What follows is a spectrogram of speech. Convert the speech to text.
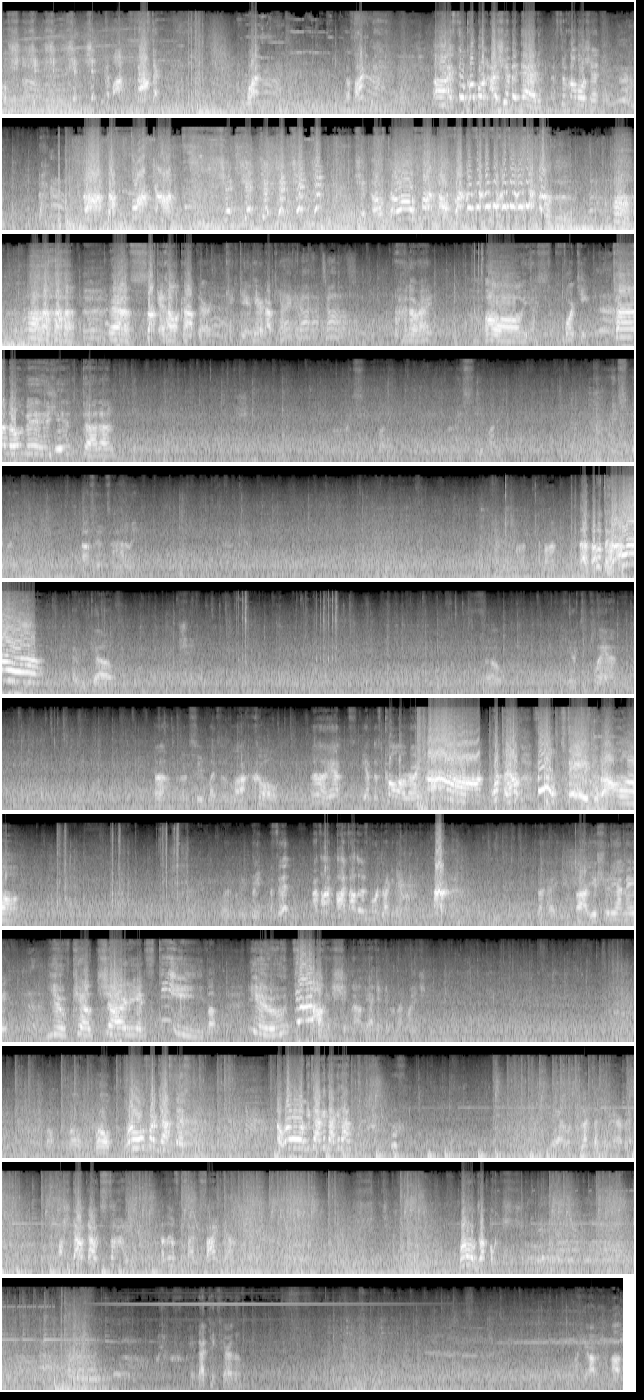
Oh shit, shit, shit, shit, come on, faster! What? The fuck? Uh, I still call bullshit, I should have been dead. I still call bullshit. Oh, the fuck! Oh, shit, shit, shit, shit, shit, shit! Shit, oh, oh, oh, fuck, oh, fuck, oh, fuck, oh, fuck, oh, fuck, oh, fuck, oh. Ah, ah, yeah, suck it, helicopter. Can't get in here now, can Thank God tunnels. I know, right? Oh, yes. 14. Tunnel vision. Da da. I see you, buddy. I see you, buddy. I see you, buddy. Oh, so how do we... Come on. Ah, ah! There we go. Shit. So, here's the plan. Oh, the seed place is locked. Cold. Oh, yep. Yep, that's cold, alright. Oh! What the hell? Phil! Steve! Oh! Wait, wait, wait. That's it? I thought, oh, I thought there was more dragon ammo. Ah! Okay, you, are you shooting at me? You've killed Charlie and Steve! You die! Okay, oh, shit, no, okay, I can't give him that range. Roll, roll, roll, roll for justice! Oh, whoa, get down, get down, get down! Whew. Yeah, let's let that take care of it. Oh, shit, it's side! I'm going from side to side now. Whoa, drop, okay. Care of them. Oh, here, uh, uh,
